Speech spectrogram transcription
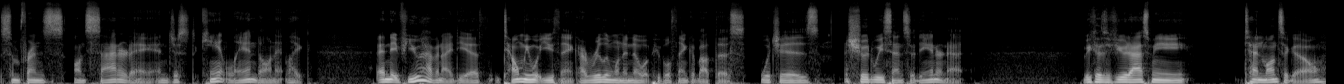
some friends on Saturday and just can't land on it. Like, and if you have an idea, tell me what you think. I really want to know what people think about this, which is should we censor the internet? Because if you had asked me 10 months ago,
